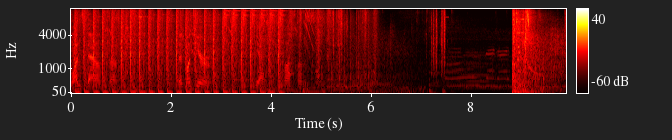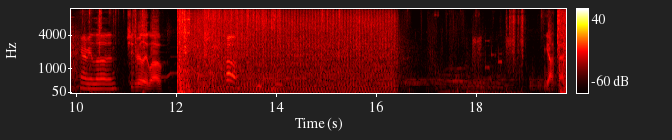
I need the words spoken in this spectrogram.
One's down, so. There's one to your. Yeah, last one. Gotta reload. She's really low. Oh. You got that.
